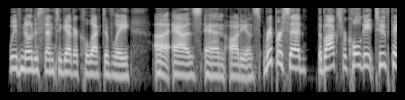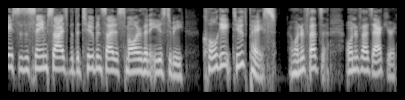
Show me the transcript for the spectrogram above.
we've noticed them together collectively uh, as an audience. Ripper said the box for Colgate toothpaste is the same size, but the tube inside is smaller than it used to be. Colgate toothpaste. I wonder if that's I wonder if that's accurate.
